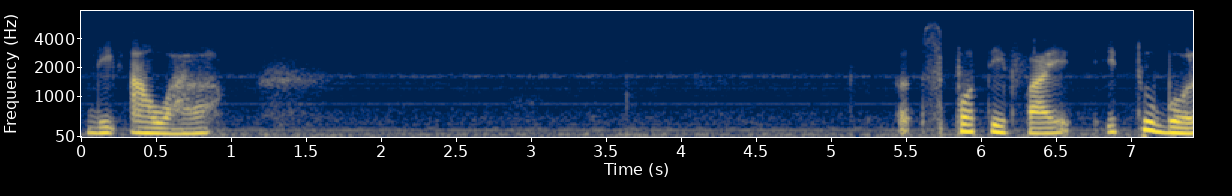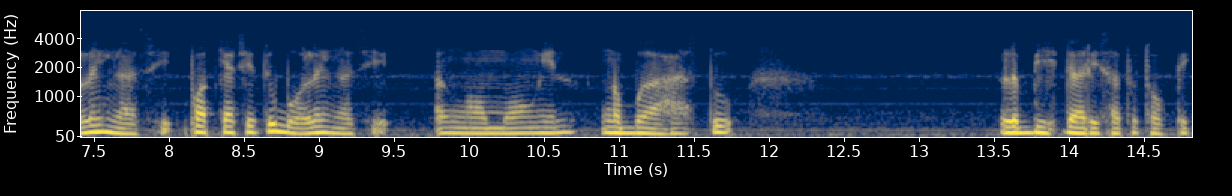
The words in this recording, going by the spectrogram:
di awal Spotify itu boleh nggak sih podcast itu boleh nggak sih ngomongin ngebahas tuh lebih dari satu topik.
